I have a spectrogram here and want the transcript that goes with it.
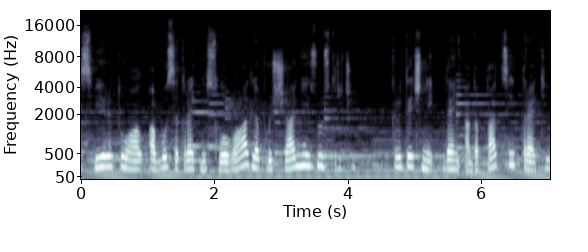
свій ритуал або секретні слова для прощання і зустрічі. Критичний день адаптації третій.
